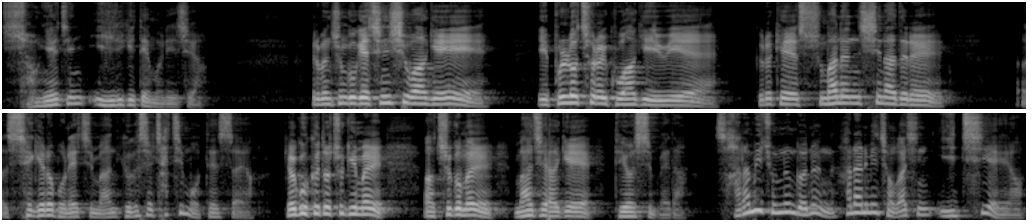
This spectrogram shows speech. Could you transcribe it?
정해진 일이기 때문이죠. 여러분 중국의 진시황이 이 불로초를 구하기 위해 그렇게 수많은 신하들을 어, 세계로 보냈지만 그것을 찾지 못했어요. 결국 그도 죽임을 어, 죽음을 맞이하게 되었습니다. 사람이 죽는 것은 하나님이 정하신 이치예요.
